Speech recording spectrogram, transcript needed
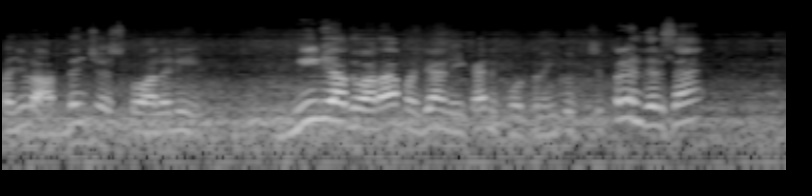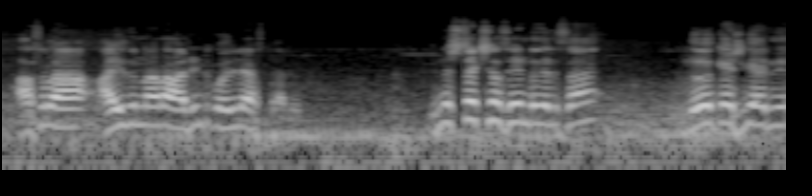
ప్రజలు అర్థం చేసుకోవాలని మీడియా ద్వారా ప్రజానీకాన్ని కోరుతున్నాను ఇంకో చిత్రం ఏంటి తెలుసా? అసలు ఐదున్నర ఆరింటికి వదిలేస్తారు. ఇన్స్ట్రక్షన్స్ ఏంటో తెలుసా? లోకేష్ గారిది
